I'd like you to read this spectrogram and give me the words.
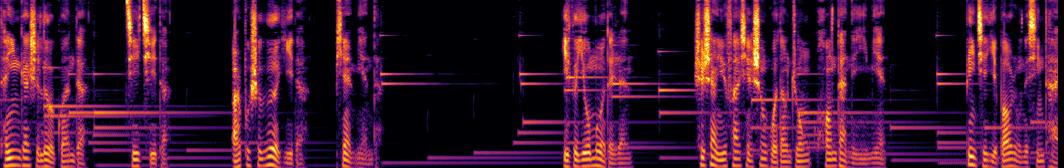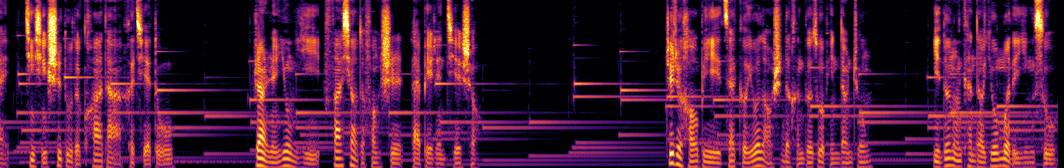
它应该是乐观的、积极的，而不是恶意的、片面的。一个幽默的人，是善于发现生活当中荒诞的一面。并且以包容的心态进行适度的夸大和解读，让人用以发笑的方式来被人接受。这就好比在葛优老师的很多作品当中，你都能看到幽默的因素，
